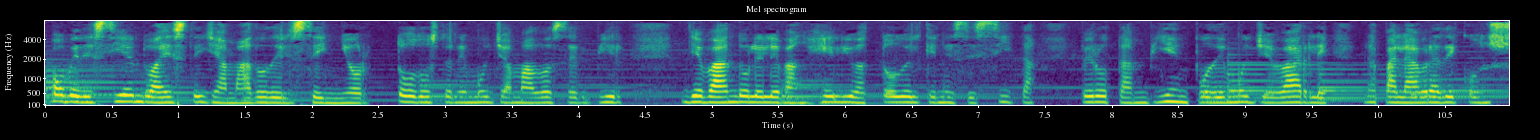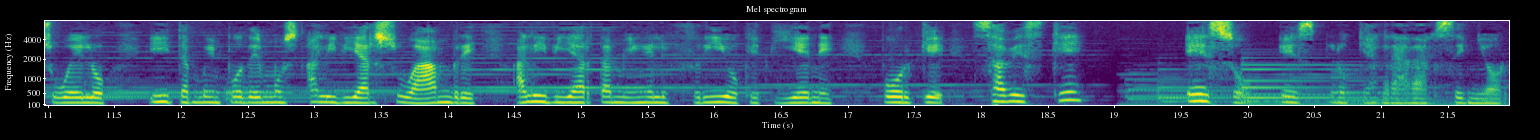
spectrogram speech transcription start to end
obedeciendo a este llamado del Señor. Todos tenemos llamado a servir, llevándole el Evangelio a todo el que necesita pero también podemos llevarle la palabra de consuelo y también podemos aliviar su hambre, aliviar también el frío que tiene, porque ¿sabes qué? Eso es lo que agrada al Señor.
